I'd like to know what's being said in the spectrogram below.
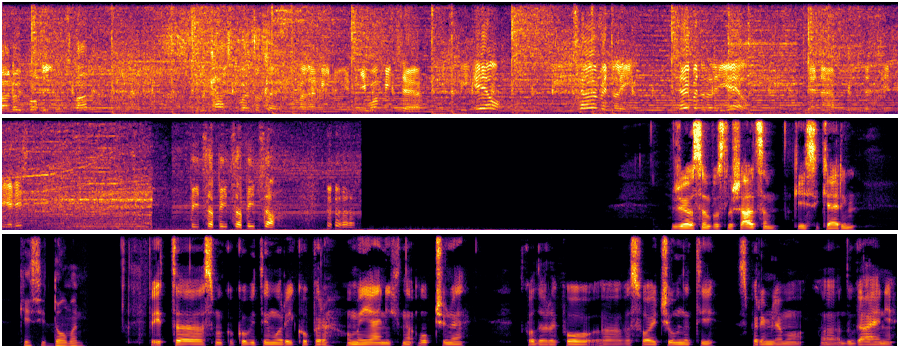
I know it won't be good, man. The car went okay. Well, I mean, if you want me to be ill, terminally, terminally ill, then um, let's see see it is. Pizza, pizza, pizza. Živijo vsem poslušalcem, ki si kerim. Kje si domen? Spet uh, smo, kako bi temu rekel, preomejenih na občine, tako da lepo uh, v svoji čumnati spremljamo uh, dogajanje.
